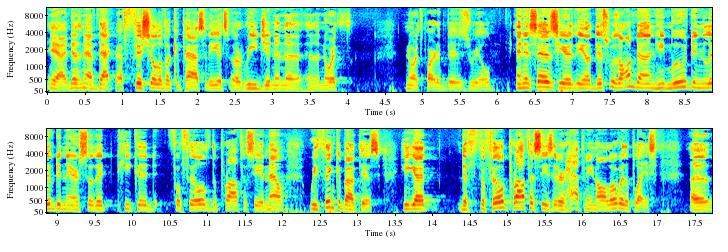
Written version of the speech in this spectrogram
Yeah, it doesn't have that official of a capacity. It's a region in the in the north north part of Israel. And it says here, you know, this was all done. He moved and lived in there so that he could fulfill the prophecy. And now we think about this. He got the fulfilled prophecies that are happening all over the place. A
